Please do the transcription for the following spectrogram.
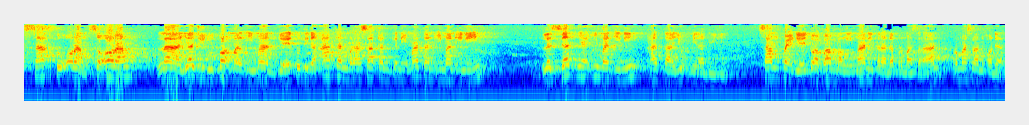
satu orang, seorang la yajidu ta'mal iman, dia itu tidak akan merasakan kenikmatan iman ini, lezatnya iman ini hatta yu'mina bihi. Sampai dia itu apa? mengimani terhadap permasalahan permasalahan qadar.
